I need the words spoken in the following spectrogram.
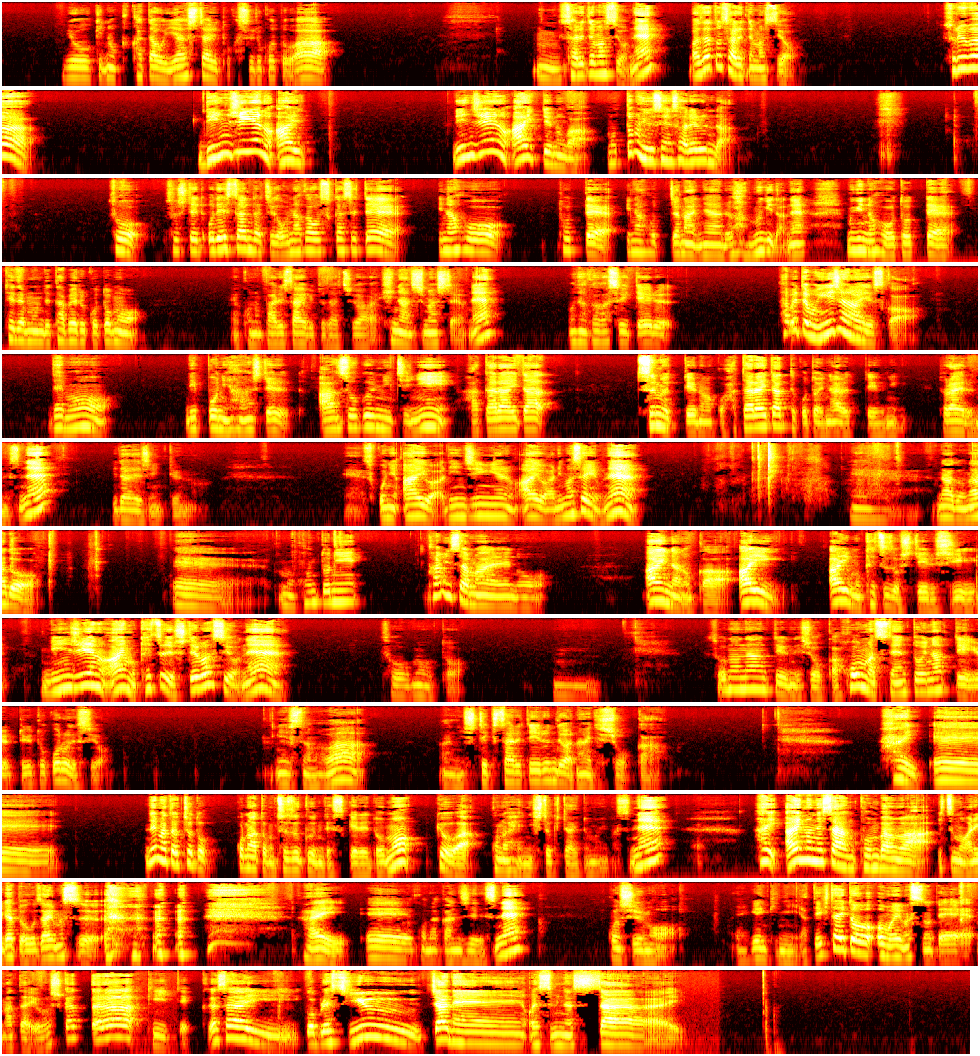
病気の方を癒したりとかすることは、うん、されてますよね。わざとされてますよ。それは、隣人への愛、隣人への愛っていうのが最も優先されるんだ。そう。そしてお弟子さんたちがお腹を空かせて、稲穂を取って、稲穂じゃないね、あれは 麦だね。麦の方を取って、手で揉んで食べることも、このパリサイ人たちは非難しましたよね。お腹が空いている。食べてもいいじゃないですか。でも、立法に反してる。安息日に働いた。住むっていうのはこう働いたってことになるっていうふうに捉えるんですね。ユダヤ人っていうのは。えー、そこに愛は、隣人への愛はありませんよね。えー、などなど、えー、もう本当に神様への愛なのか、愛、愛も欠如しているし、隣人への愛も欠如してますよね。そう思うと。うん、その、なんて言うんでしょうか、本末転倒になっているというところですよ。イエス様は、指摘されているんではないでしょうか。はい。えー、で、またちょっとこの後も続くんですけれども、今日はこの辺にしときたいと思いますね。はい。愛のねさん、こんばんは。いつもありがとうございます。はい。えー、こんな感じでですね。今週も元気にやっていきたいと思いますので、またよろしかったら聞いてください。God bless you! じゃあねーおやすみなさい。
